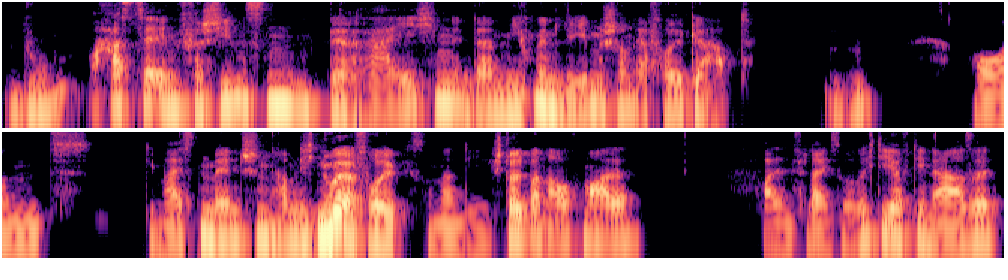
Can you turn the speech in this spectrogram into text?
du hast ja in verschiedensten Bereichen in deinem jungen Leben schon Erfolg gehabt. Mhm. Und die meisten Menschen haben nicht nur Erfolg, sondern die stolpern auch mal, fallen vielleicht so richtig auf die Nase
